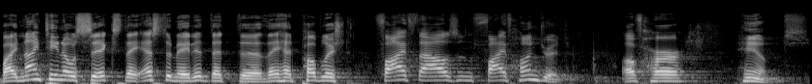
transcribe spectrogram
By 1906, they estimated that uh, they had published 5,500 of her hymns.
